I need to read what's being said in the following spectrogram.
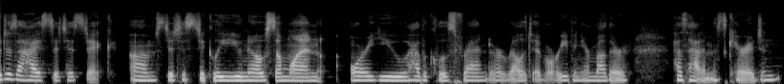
which is a high statistic. Um, statistically, you know someone or you have a close friend or a relative or even your mother has had a miscarriage, and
